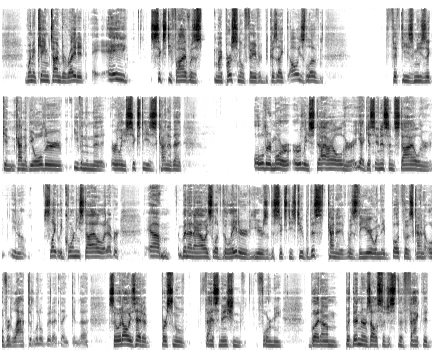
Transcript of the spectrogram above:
when it came time to write it, a 65 was my personal favorite because I always loved 50s music and kind of the older, even in the early 60s, kind of that older, more early style, or yeah, I guess innocent style, or you know, slightly corny style, whatever. Um, but then I always loved the later years of the '60s too. But this kind of was the year when they both those kind of overlapped a little bit, I think, and uh, so it always had a personal fascination for me. But um, but then there's also just the fact that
